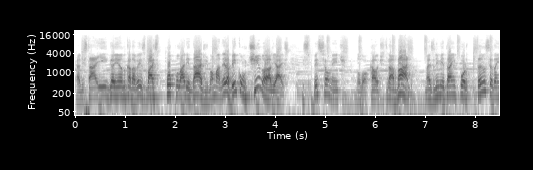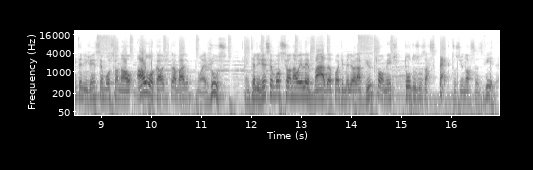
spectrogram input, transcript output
ela está aí ganhando cada vez mais popularidade, de uma maneira bem contínua, aliás, especialmente no local de trabalho. Mas limitar a importância da inteligência emocional ao local de trabalho não é justo. A inteligência emocional elevada pode melhorar virtualmente todos os aspectos de nossas vidas.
